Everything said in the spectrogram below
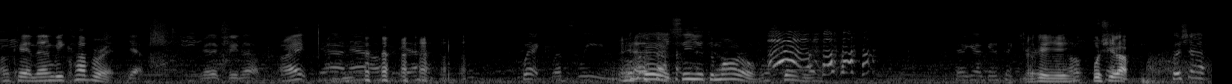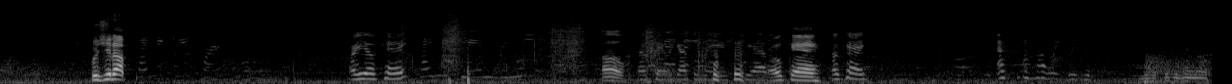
job. Okay, and then we cover it. Yeah. You gotta clean up. All right. Yeah, now, yeah. Quick, let's leave. Okay, see you tomorrow. Let's go. There you go, get a picture. Okay, you push it up. Push up. Push it up. Are you okay? Oh. Okay, we got the leaves. Yeah. Okay. Okay. wait, wait, wait. You gotta put your hand up.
